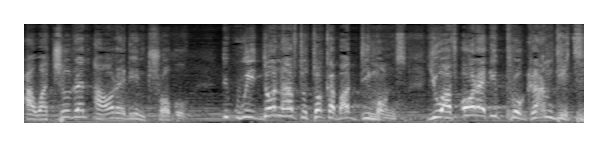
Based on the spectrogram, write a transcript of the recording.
our children are already in trouble. We don't have to talk about demons. You have already programmed it.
